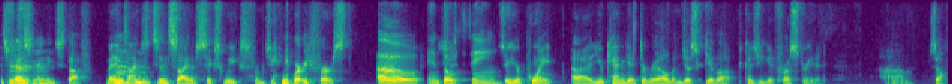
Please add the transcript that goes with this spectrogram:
It's mm-hmm. fascinating mm-hmm. stuff. Many mm-hmm. times it's inside of six weeks from January 1st. Oh, interesting. So, so your point, uh, you can get derailed and just give up because you get frustrated. Um, so.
